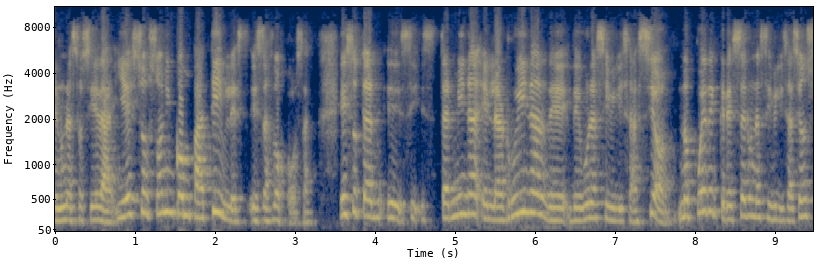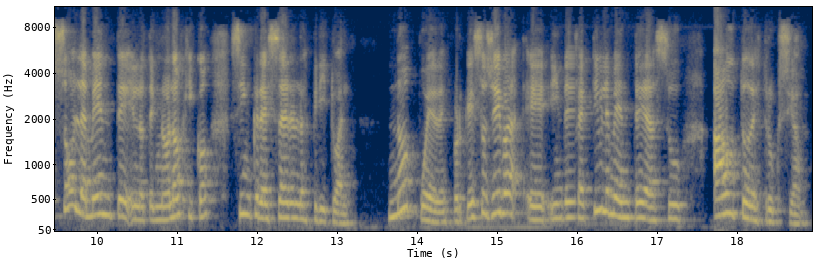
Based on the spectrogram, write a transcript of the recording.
En una sociedad. Y eso son incompatibles, esas dos cosas. Eso eh, termina en la ruina de, una civilización. No puede crecer una civilización solamente en lo tecnológico sin crecer en lo espiritual. No puede, porque eso lleva eh, indefectiblemente a su autodestrucción.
